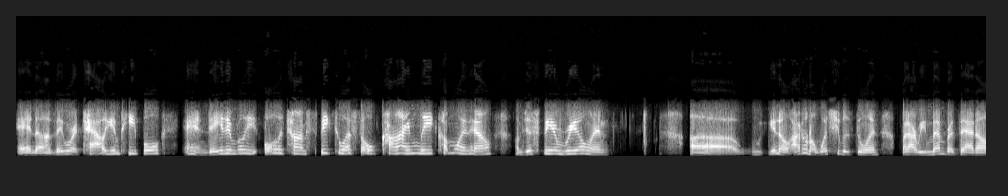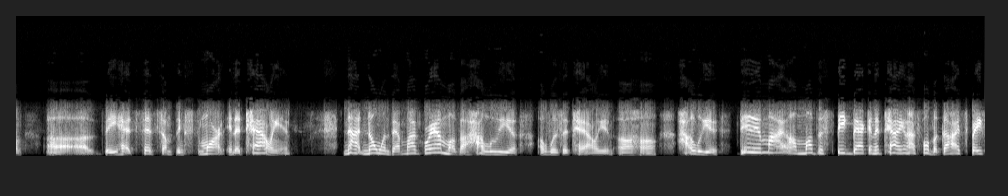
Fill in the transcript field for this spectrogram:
And uh, they were Italian people, and they didn't really all the time speak to us so kindly. Come on now, I'm just being real and uh you know i don't know what she was doing but i remember that um uh they had said something smart in italian not knowing that my grandmother, hallelujah, uh, was Italian. Uh huh. Hallelujah. Didn't my uh, mother speak back in Italian? I saw the guy's face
